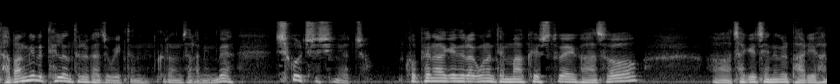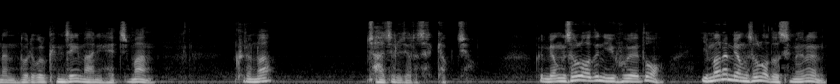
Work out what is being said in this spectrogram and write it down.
다방면의 탤런트를 가지고 있던 그런 사람인데 시골 출신이었죠. 코펜하겐이라고 하는 덴마크의 수도에 가서 어, 자기의 재능을 발휘하는 노력을 굉장히 많이 했지만 그러나 좌절을 여러 차례 겪죠. 그 명성을 얻은 이후에도 이만한 명성을 얻었으면은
